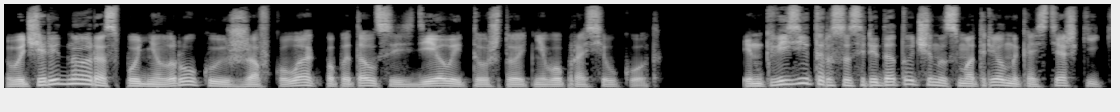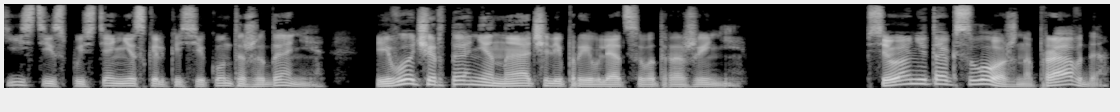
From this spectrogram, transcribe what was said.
в очередной раз поднял руку и, сжав кулак, попытался сделать то, что от него просил кот. Инквизитор сосредоточенно смотрел на костяшки кисти, и спустя несколько секунд ожидания его очертания начали проявляться в отражении. «Все не так сложно, правда?»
